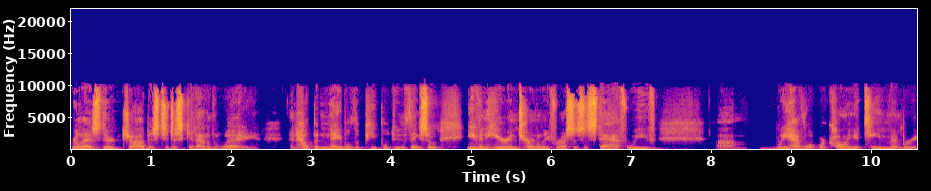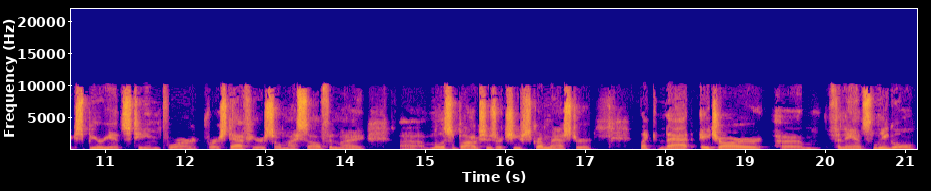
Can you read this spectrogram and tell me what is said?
realize their job is to just get out of the way and help enable the people do the thing. So even here internally for us as a staff, we've um, we have what we're calling a team member experience team for our for our staff here. So myself and my uh, Melissa Boggs, who's our chief scrum master, like that HR, um, finance, legal,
